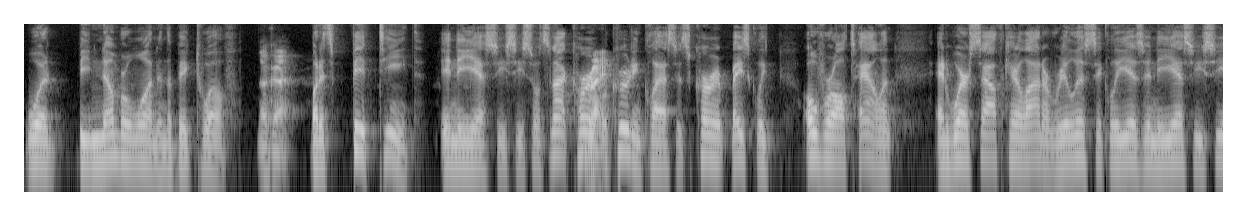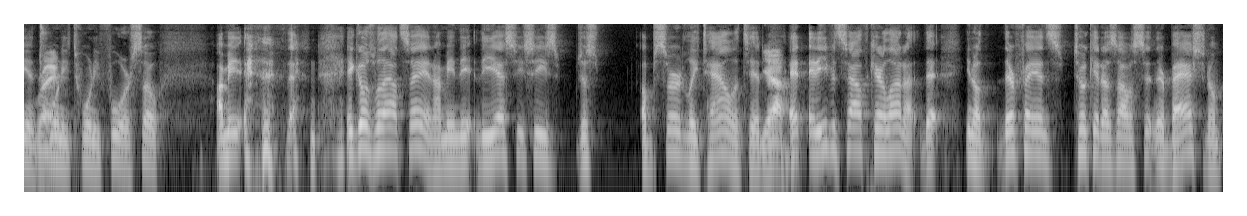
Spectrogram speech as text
would be number one in the Big 12. Okay. But it's 15th in the SEC. So it's not current right. recruiting class, it's current basically overall talent and where South Carolina realistically is in the SEC in right. 2024. So, I mean, it goes without saying. I mean, the, the SEC's just absurdly talented. Yeah. And, and, even South Carolina, that you know, their fans took it as I was sitting there bashing them.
